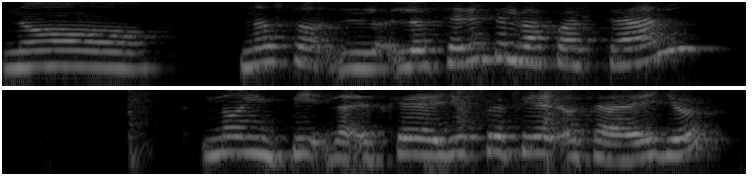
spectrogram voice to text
No, no son, lo- los seres del bajo astral no impiden, es que ellos prefieren, o sea, ellos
